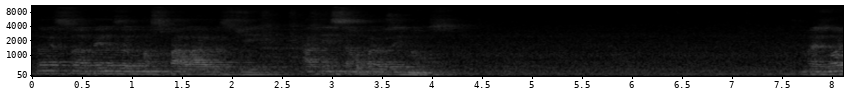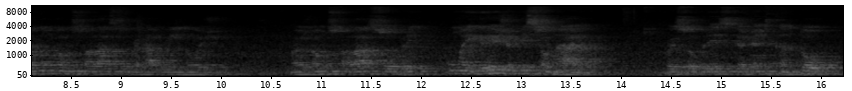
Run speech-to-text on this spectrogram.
Então, essas são apenas algumas palavras de atenção para os irmãos. Mas nós não vamos falar sobre Halloween hoje. Nós vamos falar sobre uma igreja missionária. Foi sobre isso que a gente cantou.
